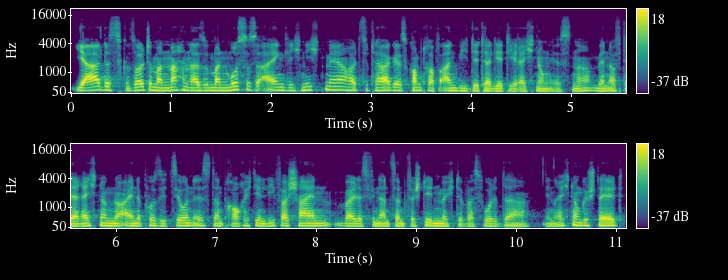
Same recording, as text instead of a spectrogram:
Ja, das sollte man machen. Also man muss es eigentlich nicht mehr heutzutage. Es kommt darauf an, wie detailliert die Rechnung ist. Ne? Wenn auf der Rechnung nur eine Position ist, dann brauche ich den Lieferschein, weil das Finanzamt verstehen möchte, was wurde da in Rechnung gestellt.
